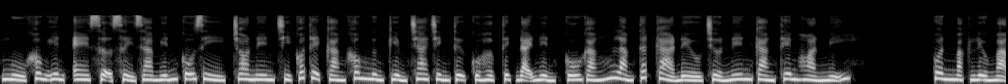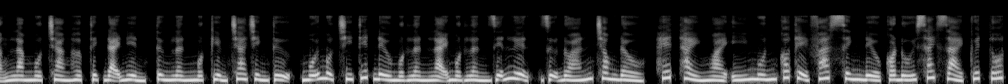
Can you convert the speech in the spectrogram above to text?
ngủ không yên e sợ xảy ra biến cố gì cho nên chỉ có thể càng không ngừng kiểm tra trình tự của hợp tịch đại điển cố gắng làm tất cả đều trở nên càng thêm hoàn mỹ. Quân mặc liều mạng làm một chàng hợp tịch đại điển, từng lần một kiểm tra trình tự, mỗi một chi tiết đều một lần lại một lần diễn luyện, dự đoán trong đầu, hết thảy ngoài ý muốn có thể phát sinh đều có đối sách giải quyết tốt.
